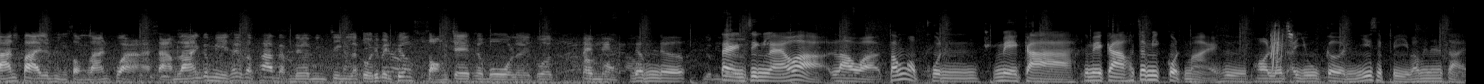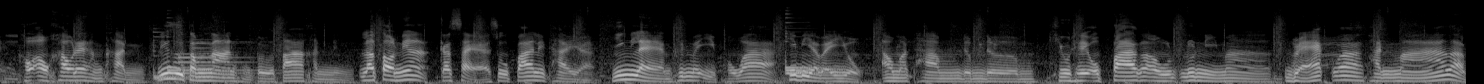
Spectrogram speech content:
ล้านปลายจนถึง 2 ล้านกว่า 3 ล้านก็มีถ้าสภาพแบบเดิมจริง ๆ แล้วตัวที่เป็นเครื่อง 2J Turbo เลยตัว เต็มของเดิมเดิมเดิมๆแต่จริงๆแล้วอะเราอะต้องขอบคุณอเมริกาคืออเมริกาเขาจะมีกฎหมายคือพอรถอายุเกิน 20 ปีบ้างไม่แน่ใจ เขาเอาเข้าได้ทั้งคัน นี่คือตำนานของโตโยต้าคันหนึ่ง แล้วตอนเนี้ยกระแสซูเปอร์ในไทยอะยิ่งแรงขึ้นมาอีกเพราะว่าพี่เบียร์ใบหยก เอามาทำเดิมๆคิวเทโอป้าก็เอารุ่นนี้มาแร็กว่าพันม้าแบบ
